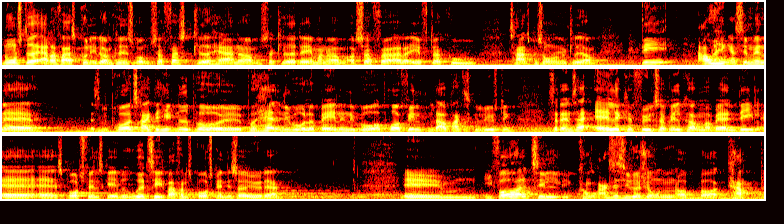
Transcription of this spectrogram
nogle steder er der faktisk kun et omklædningsrum, så først klæder herrene om, så klæder damerne om, og så før eller efter kunne transpersonerne klæde om. Det afhænger simpelthen af, altså vi prøver at trække det helt ned på, øh, på halvniveau eller baneniveau, og prøve at finde den lavpraktiske løsning, sådan så alle kan føle sig velkommen og være en del af, af sportsfællesskabet, uanset hvad for en sportsgren det så i øvrigt er. Øh, I forhold til konkurrencesituationen og, og kamp,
